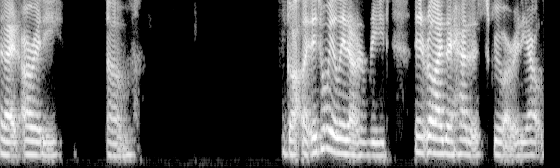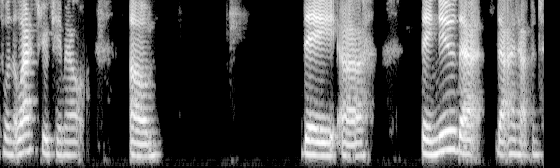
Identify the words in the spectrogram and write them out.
that I had already um, got like they told me to lay down and read. They didn't realize I had a screw already out. So when the last screw came out, um, they uh, they knew that that had happened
